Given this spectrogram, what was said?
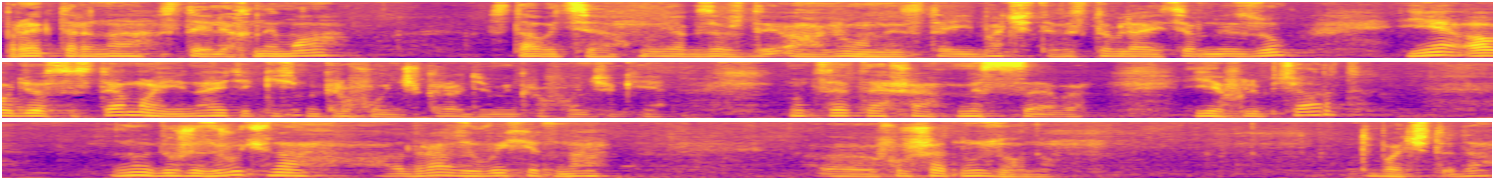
проектора на стелях нема. Ставиться, ну як завжди, а, вон стоїть, бачите, виставляється внизу. Є аудіосистема і навіть якийсь мікрофончик, радіомікрофончик є. Ну, це те, що місцеве. Є фліпчарт. Ну, і дуже зручно одразу вихід на е, фуршетну зону. От бачите, да?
